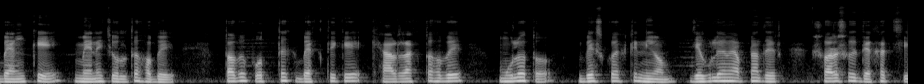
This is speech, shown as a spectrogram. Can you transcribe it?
ব্যাংকে মেনে চলতে হবে। তবে প্রত্যেক ব্যক্তিকে খেয়াল রাখতে হবে। মূলত বেশ কয়েকটি নিয়ম, যেগুলি আমি আপনাদের সরাসরি দেখাচ্ছি।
